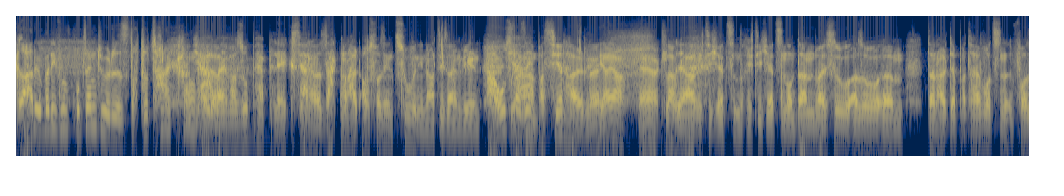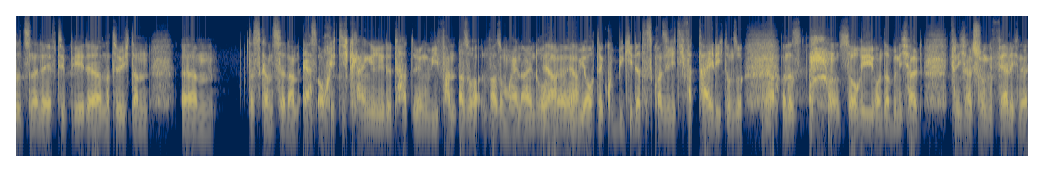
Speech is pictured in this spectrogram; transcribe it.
gerade über die 5%-Hürde, das ist doch total krank, Ja, Alter. aber er war so perplex. Ja, da sagt man halt aus Versehen zu, wenn die Nazis einwählen. Aus Ja, Versehen? passiert halt, ne? ja, ja, ja, ja, klar. Ja, richtig ätzend, richtig ätzend. Und dann, weißt du, also ähm, dann halt der Parteivorsitzende der FDP, der natürlich dann ähm, das Ganze dann erst auch richtig klein geredet hat, irgendwie fand, also war so mein Eindruck, Ja, ne? ja. irgendwie auch der Kubicki, der hat das quasi richtig verteidigt und so. Ja. Und das, sorry, und da bin ich halt, finde ich halt schon gefährlich, ne?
